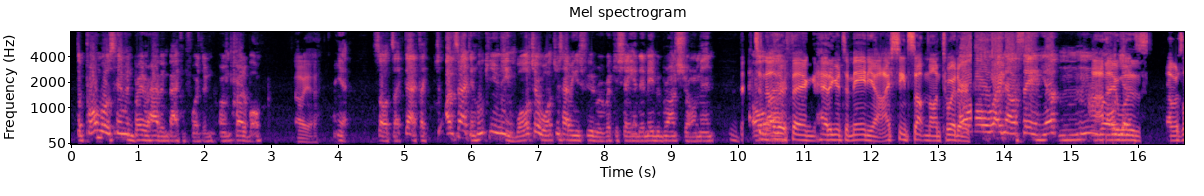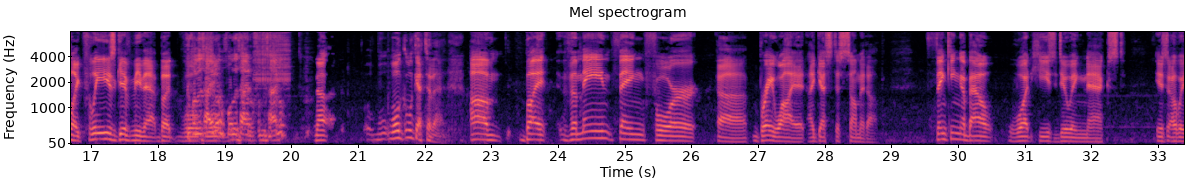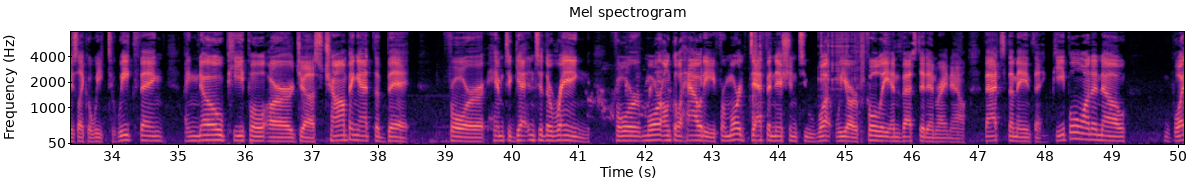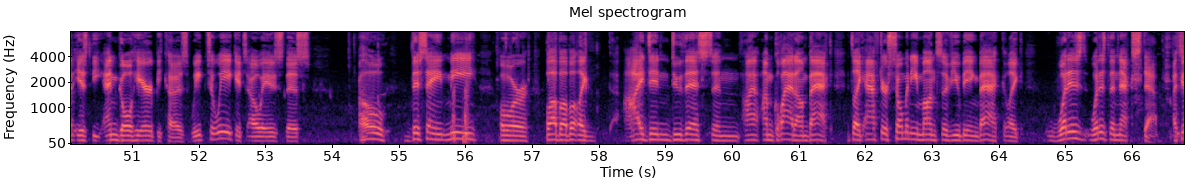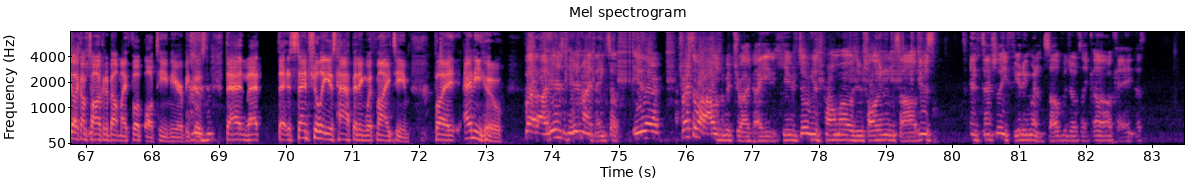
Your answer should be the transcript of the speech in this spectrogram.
The promos him and Bray are having back and forth are, are incredible. Oh yeah. Yeah. So it's like that. It's like on SmackDown, who can you name? Walter. Walter's having his feud with Ricochet, and then maybe Braun Strowman. That's All another thing heading into Mania. I seen something on Twitter. Oh, right now, saying, yep. Mm-hmm, I was I was like, please give me that, but for we'll, the title, we'll- for the title, for the title. no, we'll we'll get to that. Um, but the main thing for uh, Bray Wyatt, I guess, to sum it up, thinking about what he's doing next is always like a week to week thing. I know people are just chomping at the bit for him to get into the ring, for more Uncle Howdy, for more definition to what we are fully invested in right now. That's the main thing. People want to know what is the end goal here because week to week it's always this oh this ain't me or blah blah blah like i didn't do this and I, i'm glad i'm back it's like after so many months of you being back like what is what is the next step i feel like i'm talking about my football team here because that that that essentially is happening with my team but anywho But uh, here's here's my thing. So either first of all, I was with you. Like I, he was doing his promos, he was talking to himself, he was essentially feuding with himself, which I was like, oh okay, that's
